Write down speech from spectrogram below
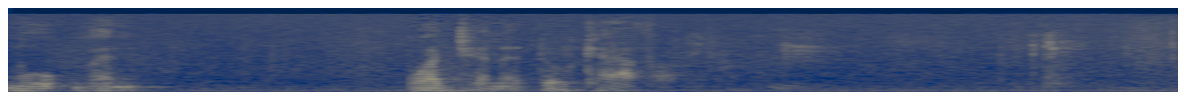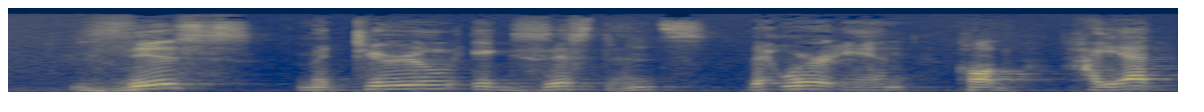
mu'min wa jannatul kafir." This material existence that we're in, called hayat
